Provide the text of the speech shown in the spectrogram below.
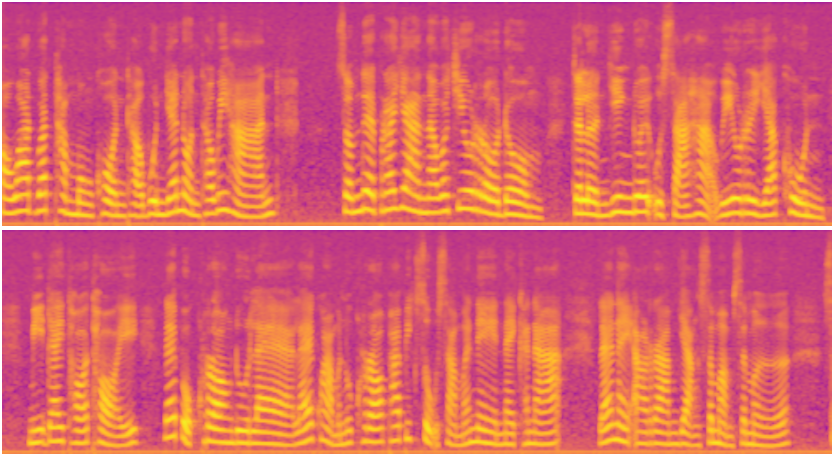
อาวาสวัดธรรมมงคลเถาบุญยนนทวิหาร สมเด็จพระยาณวชิโรดม เจริญยิ่งด้วยอุตสาหะวิริยคุณ มิได้ท้อถอย ได้ปกครองดูแลและความอนุเคราะห์พระภิกษุสามเณรในคณะ และในอารามอย่างสม่ำเสมอ ส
